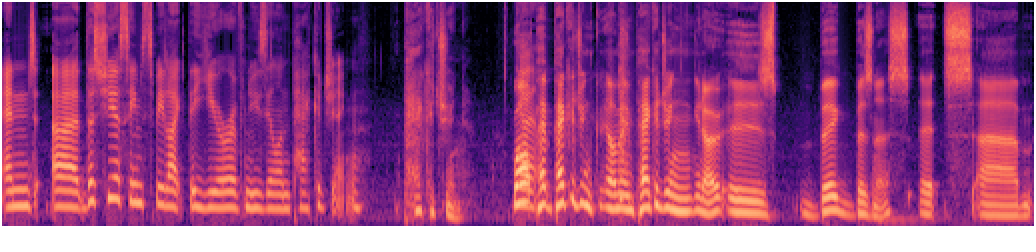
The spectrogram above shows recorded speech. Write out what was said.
and uh, this year seems to be like the year of New Zealand packaging. Packaging. Well, Yeah. pa- packaging. I mean, packaging. You know, is big business. It's um,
